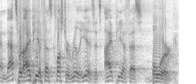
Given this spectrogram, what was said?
And that's what IPFS cluster really is. It's IPFS Borg.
